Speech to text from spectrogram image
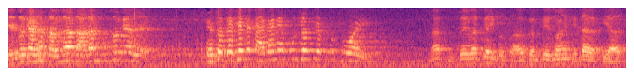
એ તો કે છે તમને દાદા પૂછો કે છે? એ તો કહે છે કે દાદા ને પૂછો કે પૂછવું હોય. ના પૂછો એ વાત કરી પણ ભાવ કેમ તે જોડે કેટલા વ્યક્તિ આવે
